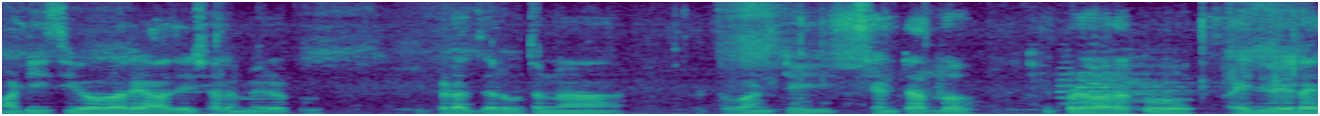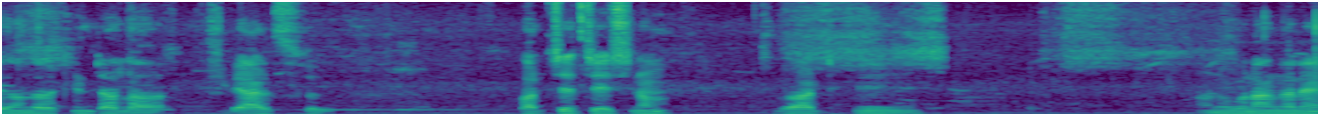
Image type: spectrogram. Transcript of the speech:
మా డీసీఓ గారి ఆదేశాల మేరకు ఇక్కడ జరుగుతున్నటువంటి సెంటర్లో ఇప్పటి వరకు ఐదు వేల ఐదు వందల క్వింటాల బ్యాగ్స్ పర్చేజ్ చేసినాం. వాటికి అనుగుణంగానే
